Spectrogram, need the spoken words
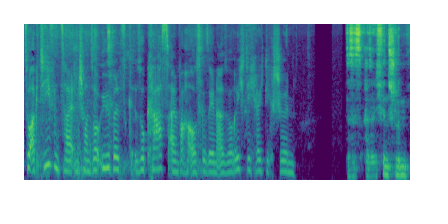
zu aktiven Zeiten schon so übelst, k- so krass einfach ausgesehen. Also richtig, richtig schön. das ist, also ich finde es schlimm.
